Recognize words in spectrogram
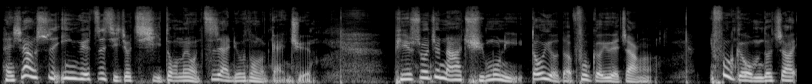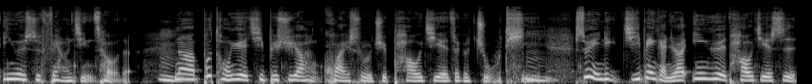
很像是音乐自己就启动那种自然流动的感觉。比如说，就拿曲目里都有的副歌乐章，赋格我们都知道音乐是非常紧凑的，嗯，那不同乐器必须要很快速的去抛接这个主题，嗯，所以你即便感觉到音乐抛接是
